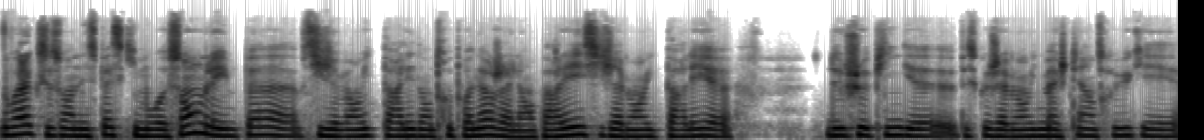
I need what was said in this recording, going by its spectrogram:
voilà que ce soit un espace qui me ressemble et pas si j'avais envie de parler d'entrepreneur, j'allais en parler, si j'avais envie de parler euh, de shopping euh, parce que j'avais envie de m'acheter un truc et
